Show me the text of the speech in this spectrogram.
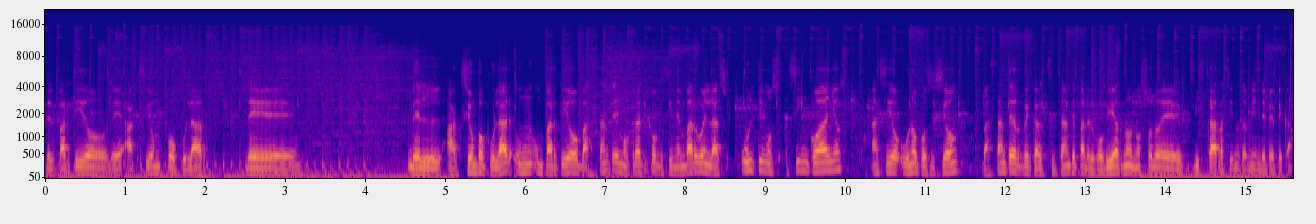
del Partido de Acción Popular, de, del Acción Popular, un, un, partido bastante democrático que sin embargo en los últimos cinco años ha sido una oposición bastante recalcitrante para el gobierno, no solo de Vizcarra, sino también de PPK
